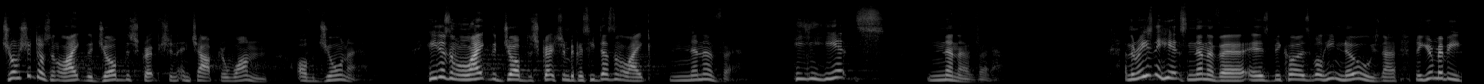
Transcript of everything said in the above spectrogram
Joshua doesn't like the job description in chapter 1 of Jonah. He doesn't like the job description because he doesn't like Nineveh. He hates Nineveh. And the reason he hates Nineveh is because, well, he knows. Now, now you're maybe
